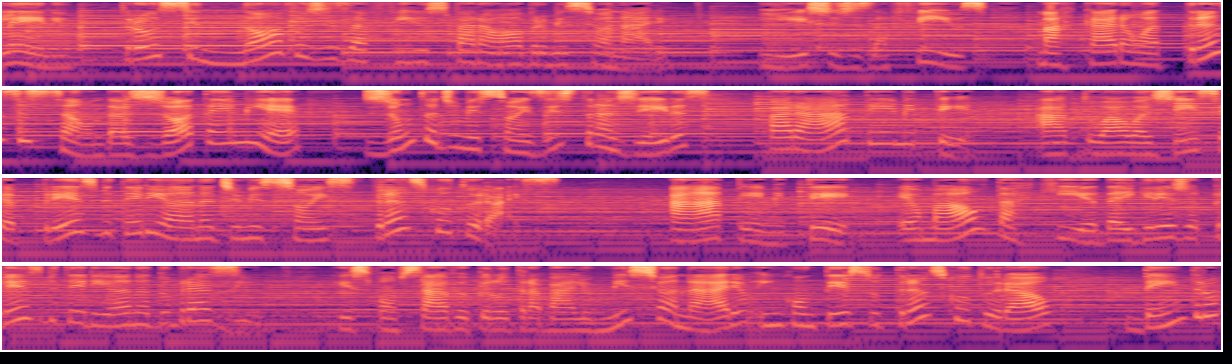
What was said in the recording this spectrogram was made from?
Milênio trouxe novos desafios para a obra missionária. E estes desafios marcaram a transição da JME, Junta de Missões Estrangeiras, para a APMT, a atual Agência Presbiteriana de Missões Transculturais. A APMT é uma autarquia da Igreja Presbiteriana do Brasil, responsável pelo trabalho missionário em contexto transcultural dentro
